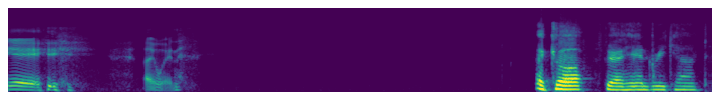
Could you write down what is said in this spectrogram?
Yay! I win. I call for a hand recount.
